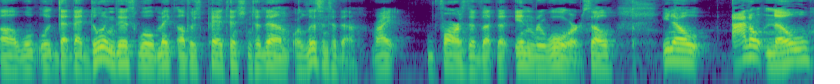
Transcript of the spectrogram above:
uh, will, will, that that doing this will make others pay attention to them or listen to them, right? As far as the, the, the end reward. So, you know, I don't know,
